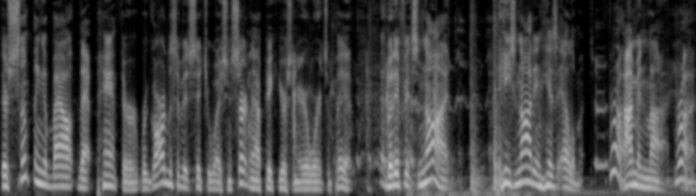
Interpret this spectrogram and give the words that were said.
there's something about that panther, regardless of its situation. Certainly, I pick your scenario where it's a pet, but if it's not, he's not in his element. Right. I'm in mine. Right.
